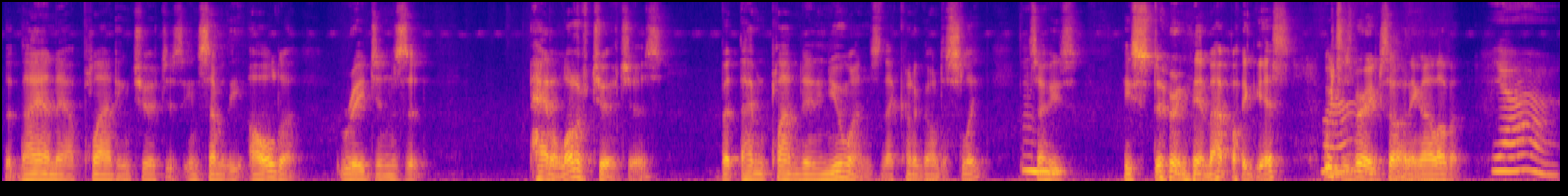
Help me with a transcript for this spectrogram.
that they are now planting churches in some of the older regions that had a lot of churches, but they haven't planted any new ones. They've kind of gone to sleep. So mm-hmm. he's he's stirring them up, I guess, which is very exciting. I love it. Yeah.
